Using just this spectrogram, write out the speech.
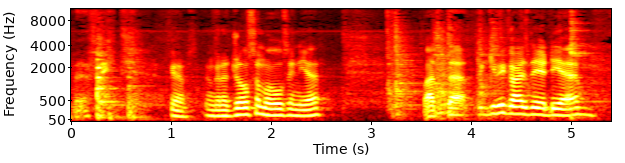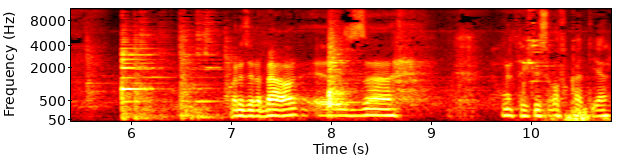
Perfect. Okay, I'm gonna drill some holes in here. But uh, to give you guys the idea, what is it about, is uh, I'm gonna take this off cut here.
